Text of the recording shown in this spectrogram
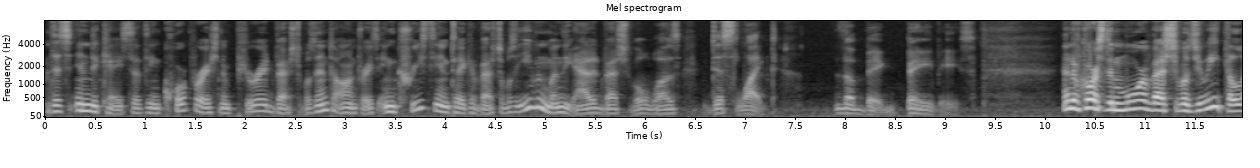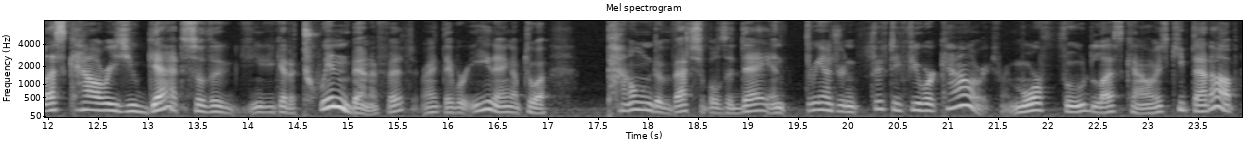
This indicates that the incorporation of pureed vegetables into entrees increased the intake of vegetables even when the added vegetable was disliked, the big babies. And of course, the more vegetables you eat, the less calories you get, so the, you get a twin benefit. Right? They were eating up to a pound of vegetables a day and 350 fewer calories. Right? More food, less calories. Keep that up,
